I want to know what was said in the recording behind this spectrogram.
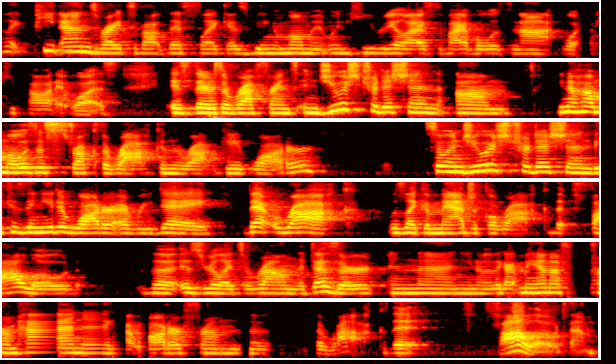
like Pete Enns writes about this like as being a moment when he realized the Bible was not what he thought it was. Is there's a reference in Jewish tradition, um, you know how Moses struck the rock and the rock gave water? So in Jewish tradition, because they needed water every day, that rock was like a magical rock that followed the Israelites around the desert. And then, you know, they got manna from heaven and they got water from the, the rock that followed them.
